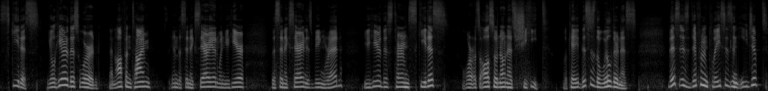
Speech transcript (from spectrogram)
Scetis. You'll hear this word, and oftentimes in the Synaxarion, when you hear the Synaxarion is being read, you hear this term Scetis, or it's also known as shehit. Okay, this is the wilderness. This is different places in Egypt,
